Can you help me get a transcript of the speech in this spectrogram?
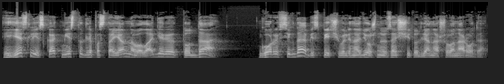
Если искать место для постоянного лагеря, то да, горы всегда обеспечивали надежную защиту для нашего народа.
